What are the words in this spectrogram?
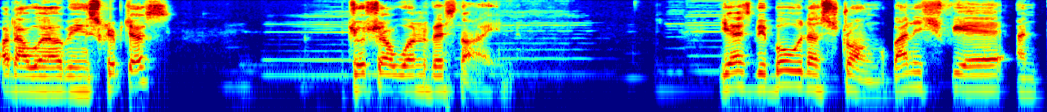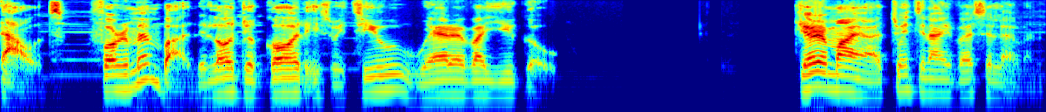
Other well being scriptures Joshua 1 verse 9. Yes, be bold and strong, banish fear and doubt. For remember, the Lord your God is with you wherever you go. Jeremiah 29 verse 11.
